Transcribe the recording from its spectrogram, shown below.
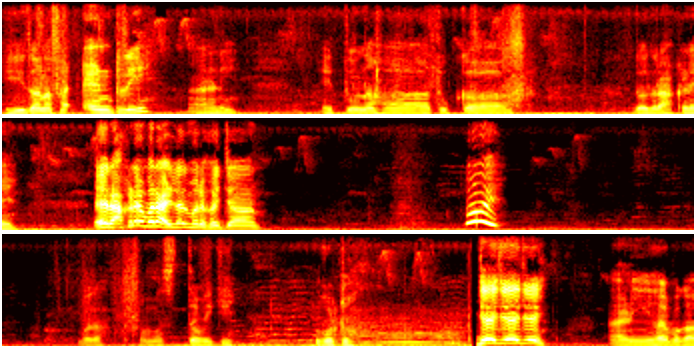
ही जाण असा एंट्री आणि हेतून हा तुका दोन राखणे. ए राखणे बरं हाडल्यात मरे खंयच्यान. होय. बघा मस्त पैकी गोटो. जय जय जय. आणि हय बघा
